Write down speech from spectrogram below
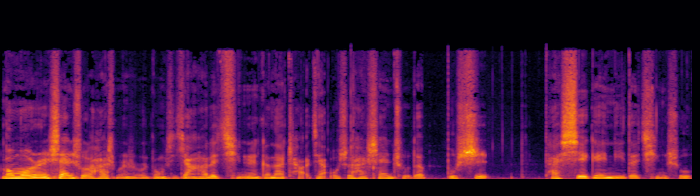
某某人删除了他什么什么东西，讲他的情人跟他吵架。我说他删除的不是。他写给你的情书，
